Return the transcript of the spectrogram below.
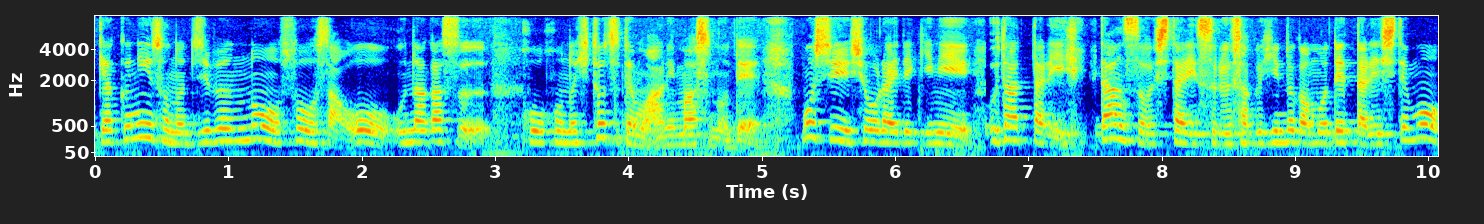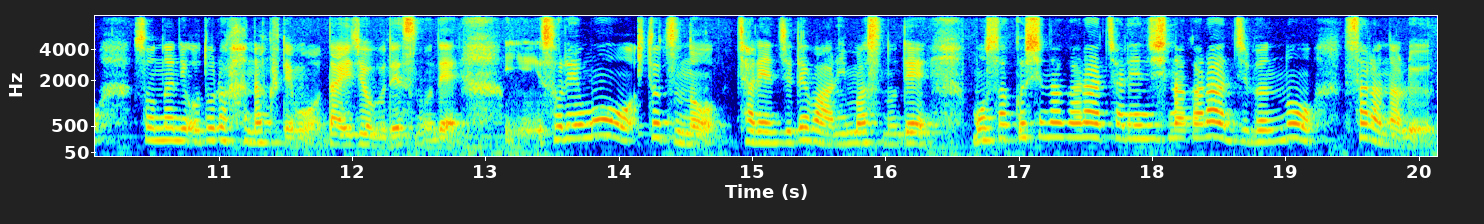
逆にその自分の操作を促す方法の一つでもありますのでもし将来的に歌ったりダンスをしたりする作品とかも出たりしてもそんなに驚かなくても大丈夫ですのでそれも一つのチャレンジではありますので模索しながらチャレンジしながら自分のさらなる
